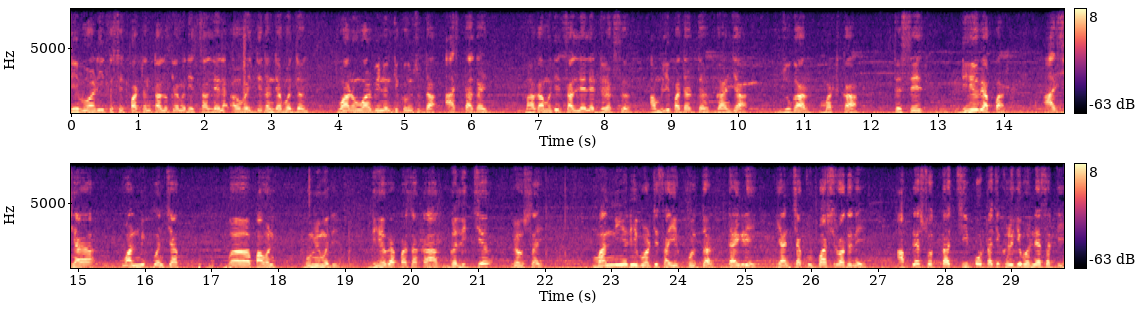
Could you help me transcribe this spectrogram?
देववाडी तसेच पाटण तालुक्यामध्ये चाललेल्या अवैध धंद्याबद्दल वारंवार विनंती करून सुद्धा आज तागायत भागामध्ये चाललेल्या ड्रग्स अंमली पदार्थ गांजा जुगार मटका तसेच ध्येय व्यापार. आज ह्या वाल्मिकपणच्या प पावनभूमीमध्ये ध्येय व्यापाराचा हा गलिच्छ व्यवसाय. माननीय ढेबवाडचे सहाय्यक फौजदार दायगडे यांच्या कृपाशीर्वादाने आपल्या स्वतःची पोटाची खळगी भरण्यासाठी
